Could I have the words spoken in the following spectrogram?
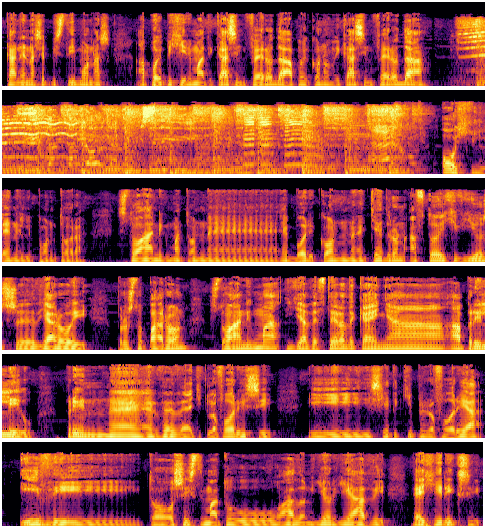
κανένας επιστήμονας από επιχειρηματικά συμφέροντα, από οικονομικά συμφέροντα; Όχι λένε λοιπόν τώρα στο άνοιγμα των ε, εμπορικών κέντρων. Αυτό έχει βγει ως ε, διαρροή προς το παρόν στο άνοιγμα για Δευτέρα 19 Απριλίου. Πριν ε, βέβαια κυκλοφορήσει η σχετική πληροφορία ήδη το σύστημα του Άδωνη Γεωργιάδη έχει ρίξει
